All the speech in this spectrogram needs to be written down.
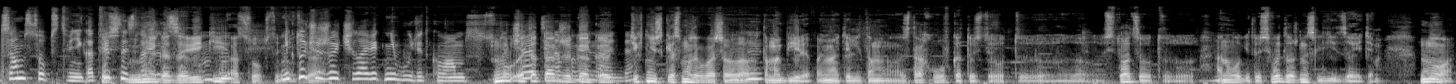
Сам собственник, ответственность То есть не газовики, угу. а собственник. Никто да. чужой человек не будет к вам Ну, это так же, как э, да? технический осмотр вашего угу. автомобиля, понимаете, или там страховка, то есть вот э, ситуация, вот э, аналогии, то есть вы должны следить за этим. Но...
